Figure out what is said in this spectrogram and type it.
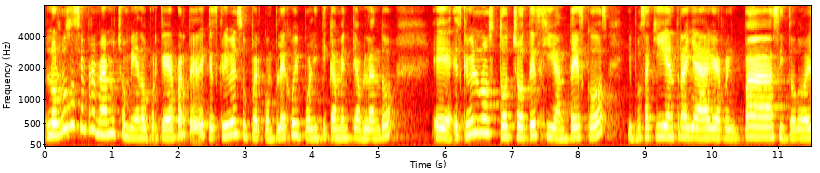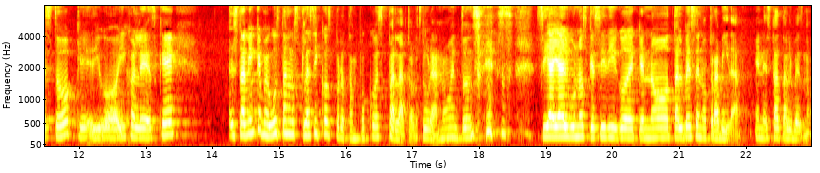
Los rusos siempre me dan mucho miedo porque aparte de que escriben súper complejo y políticamente hablando, eh, escriben unos tochotes gigantescos y pues aquí entra ya guerra y paz y todo esto que digo, híjole, es que está bien que me gustan los clásicos, pero tampoco es para la tortura, ¿no? Entonces, sí hay algunos que sí digo de que no, tal vez en otra vida, en esta tal vez no.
